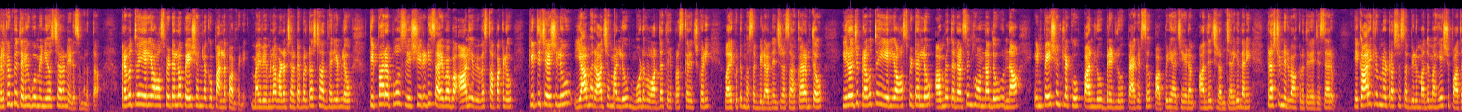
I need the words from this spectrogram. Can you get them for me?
వెల్కమ్ తెలుగు భూమి న్యూస్ ఛానల్ నేను సుమలత. ప్రభుత్వ ఏరియా హాస్పిటల్లో పేషెంట్లకు పండ్ల పంపిణీ. మై వేముల వడ చారిటబుల్ ట్రస్ట్ ఆధ్వర్యంలో తిప్పారపు శ్రీ షిరిడి సాయిబాబా ఆలయ వ్యవస్థాపకులు కీర్తిచేషులు యామ రాజమల్లు మూడవ వర్ధంతిని పురస్కరించుకొని వారి కుటుంబ సభ్యులు అందించిన సహకారంతో ఈరోజు ప్రభుత్వ ఏరియా హాస్పిటల్లో అమృత నర్సింగ్ హోమ్ నందు ఉన్న ఇన్ పేషెంట్లకు పండ్లు బ్రెడ్లు ప్యాకెట్స్ పంపిణీ చేయడం అందించడం జరిగిందని ట్రస్ట్ నిర్వాహకులు తెలియజేశారు. ఈ కార్యక్రమంలో ట్రస్ట్ సభ్యులు మధు మహేష్ పాత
